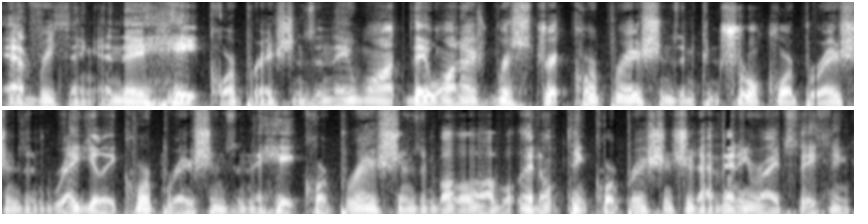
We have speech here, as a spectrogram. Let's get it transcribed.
everything, and they hate corporations, and they want they want to restrict corporations and control corporations and regulate corporations, and they hate corporations and blah blah blah. blah. They don't think corporations should have any rights. They think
